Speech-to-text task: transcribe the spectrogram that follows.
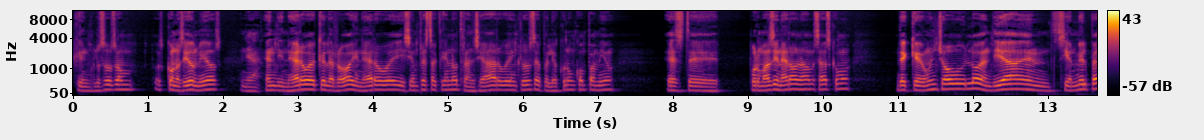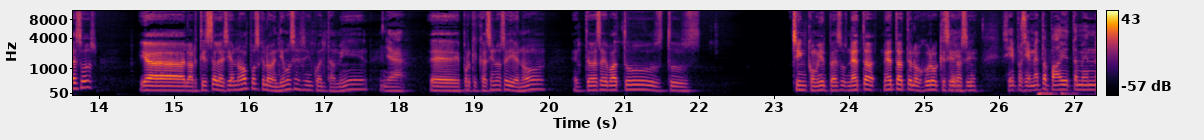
que incluso son pues, conocidos míos Ya. en dinero, güey, que le roba dinero, güey, y siempre está queriendo transear, güey. Incluso se peleó con un compa mío, este, por más dinero, ¿no? ¿Sabes cómo? De que un show lo vendía en 100 mil pesos y al artista le decía, no, pues que lo vendimos en 50 mil, Ya. eh, porque casi no se llenó. Entonces ahí va tus, tus 5 mil pesos. Neta, neta, te lo juro que sí, Sí. era así. Sí, pues sí me he topado, yo también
